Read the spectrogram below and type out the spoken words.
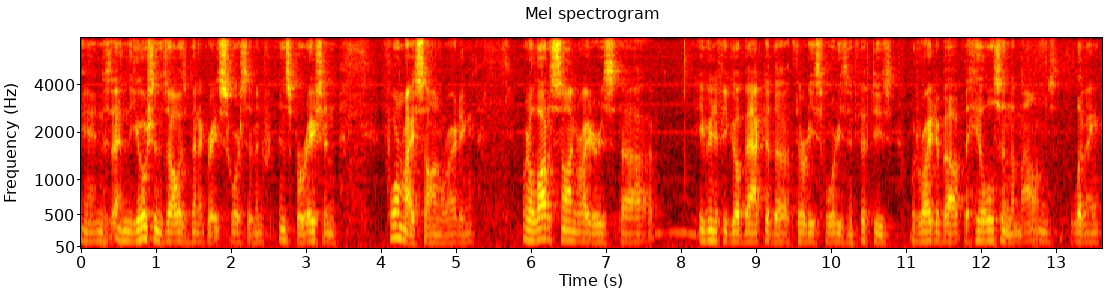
And and the ocean's always been a great source of inspiration for my songwriting. Where a lot of songwriters, uh, even if you go back to the 30s, 40s, and 50s, would write about the hills and the mountains living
